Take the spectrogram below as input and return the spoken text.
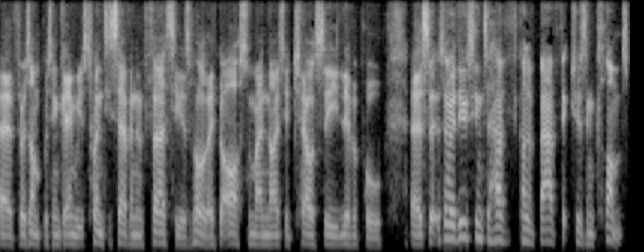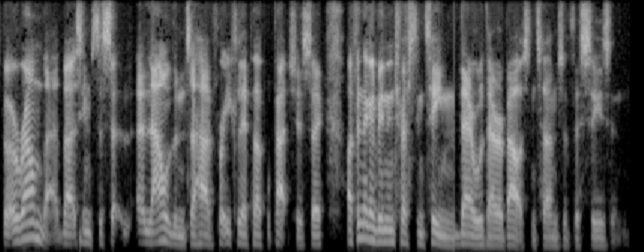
Uh, for example, in game weeks 27 and 30 as well. They've got Arsenal, Man United, Chelsea, Liverpool. Uh, so, so they do seem to have kind of bad fixtures and clumps, but around that, that seems to allow them to have pretty clear purple patches. So I think they're going to be an interesting team there or thereabouts in terms of this season.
